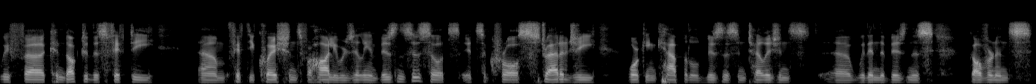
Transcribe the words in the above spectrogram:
we've uh, conducted, this 50 um, 50 questions for highly resilient businesses. So it's it's across strategy, working capital, business intelligence uh, within the business, governance,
